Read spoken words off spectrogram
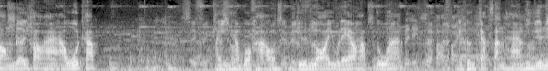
ต้องเดินเข้าหาอาวุธครับ นี่ครับบัวขาวยืนรออยู่แล้วครับ ดูฮะไอ้เครื่องจักรสังหารที่ยืนใน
